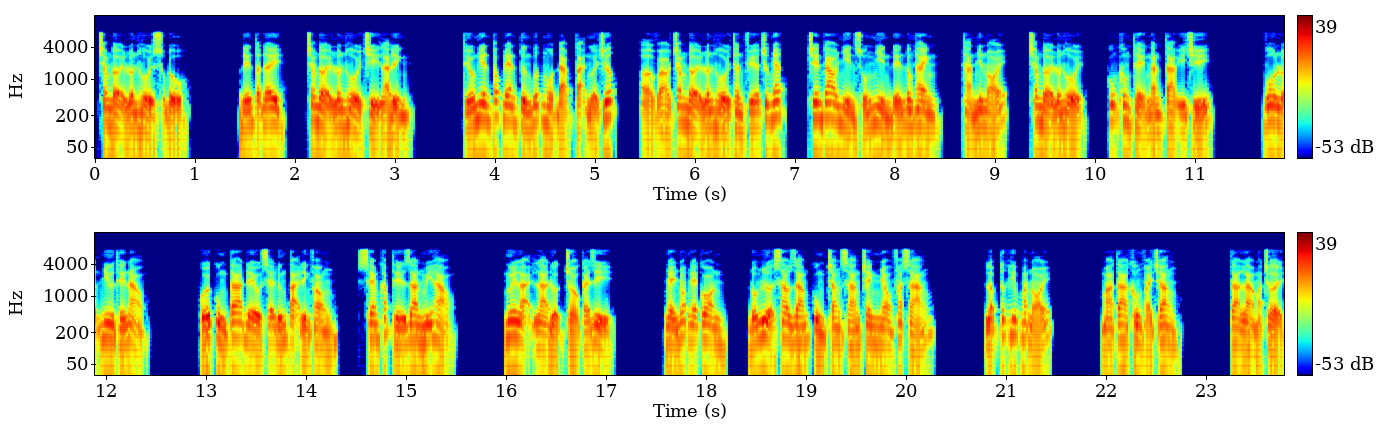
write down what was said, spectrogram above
trăm đời luân hồi sụp đổ. Đến tận đây, trăm đời luân hồi chỉ là đỉnh thiếu niên tóc đen từng bước một đạp tại người trước, ở vào trăm đời luân hồi thân phía trước nhất, trên cao nhìn xuống nhìn đến đông thanh, thản nhiên nói, trăm đời luân hồi, cũng không thể ngăn ta ý chí. Vô luận như thế nào, cuối cùng ta đều sẽ đứng tại đỉnh phong, xem khắp thế gian mỹ hảo. Ngươi lại là được cho cái gì? Nhảy nhót nghe con, đốn lửa sao dám cùng trăng sáng tranh nhau phát sáng? Lập tức hiếp mắt nói, mà ta không phải trăng, ta là mặt trời.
